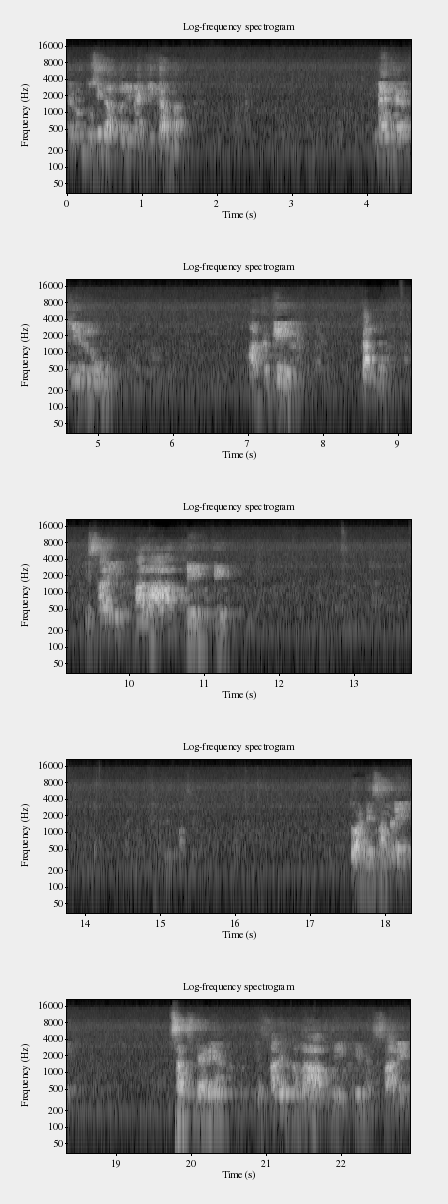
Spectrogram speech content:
ਫਿਰ ਹੁਣ ਤੁਸੀਂ ਦੱਸ ਦਿਓ ਜੀ ਮੈਂ ਕੀ ਕਰਦਾ। ਮੈਂ ਫਿਰ ਅਖੀਰ ਨੂੰ ਅੱਕ ਕੇ ਕੱਲ ਇਹ ਸਾਰੀ ਹਾਲਾਤ ਦੇਖ ਕੇ ਤੁਹਾਡੇ ਸਾਹਮਣੇ ਸੱਚ ਕਹਿ ਰਿਹਾ ਕਿ ਸਾਰੇ ਹਾਲਾਤ ਦੇਖ ਕੇ ਮੈਂ ਸਾਰੇ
